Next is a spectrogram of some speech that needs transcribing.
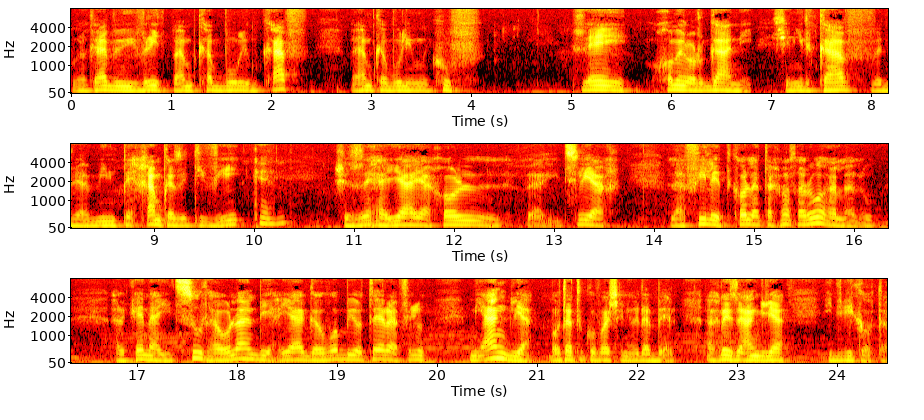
הוא נקרא בעברית פעם כבול עם כף, פעם כבול עם קוף. זה חומר אורגני שנרכב, מין פחם כזה טבעי, כן. שזה היה יכול והצליח להפעיל את כל התחנות הרוח הללו. על כן הייצור ההולנדי היה הגבוה ביותר אפילו מאנגליה באותה תקופה שאני מדבר. אחרי זה אנגליה הדביקה אותה.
